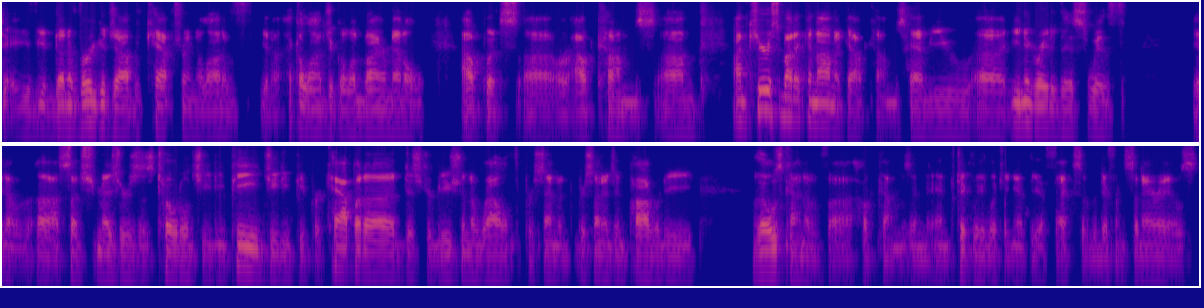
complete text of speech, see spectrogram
you've, you've, done a very good job of capturing a lot of you know ecological environmental outputs uh, or outcomes. Um, I'm curious about economic outcomes. Have you uh, integrated this with you know, uh, such measures as total GDP, GDP per capita, distribution of wealth, percentage percentage in poverty, those kind of uh, outcomes, and and particularly looking at the effects of the different scenarios.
